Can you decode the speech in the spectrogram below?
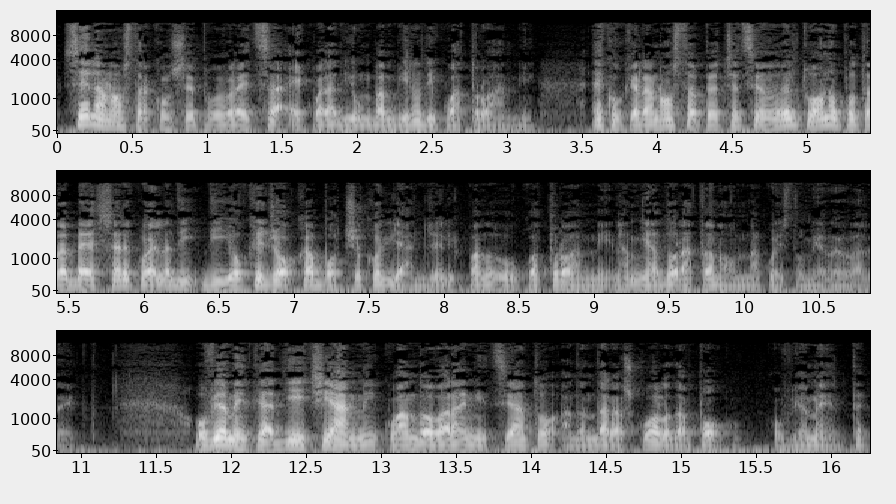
Se la nostra consapevolezza è quella di un bambino di 4 anni, ecco che la nostra percezione del tuono potrebbe essere quella di Dio che gioca a bocce con gli angeli. Quando avevo 4 anni la mia adorata nonna questo mi aveva detto. Ovviamente a 10 anni, quando avrà iniziato ad andare a scuola da poco, ovviamente,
